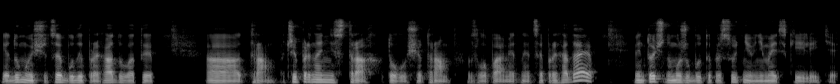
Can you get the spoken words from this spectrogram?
Я думаю, що це буде пригадувати Трамп, чи принаймні страх того, що Трамп злопам'ятний це пригадає, він точно може бути присутній в німецькій еліті.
